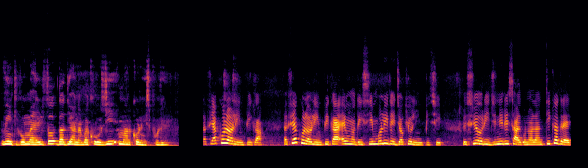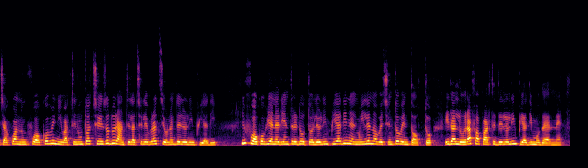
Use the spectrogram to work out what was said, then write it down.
vinti con merito da Diana Bacosi e Marco Nespoli. La fiaccola olimpica. La fiaccola olimpica è uno dei simboli dei giochi olimpici. Le sue origini risalgono all'antica Grecia, quando un fuoco veniva tenuto acceso durante la celebrazione delle Olimpiadi. Il fuoco viene reintrodotto alle Olimpiadi nel 1928 e da allora fa parte delle Olimpiadi moderne.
